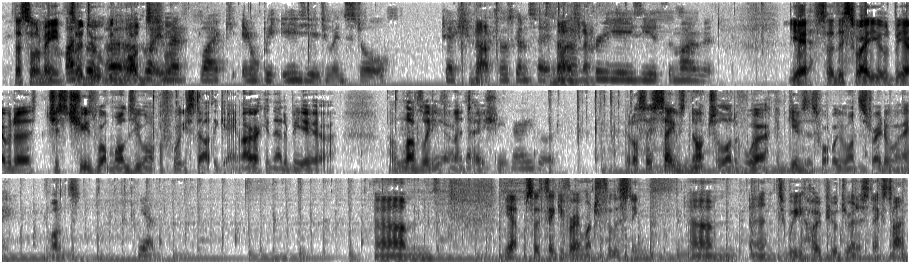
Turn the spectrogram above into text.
mean. That's what I mean. I so thought, do it with uh, mods I thought as you well. meant like it'll be easier to install texture No. packs. I was going to say No, no, it's no. pretty easy at the moment. Yeah, so this way you'll be able to just choose what mods you want before you start the game. I reckon that'd be a, a lovely Yeah, that would implementation. be very good. It also saves Notch a lot of work and gives us what we want straight away. Mods. Yep. Um, yeah, so thank you very much for listening, um, and we hope you'll join us next time.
